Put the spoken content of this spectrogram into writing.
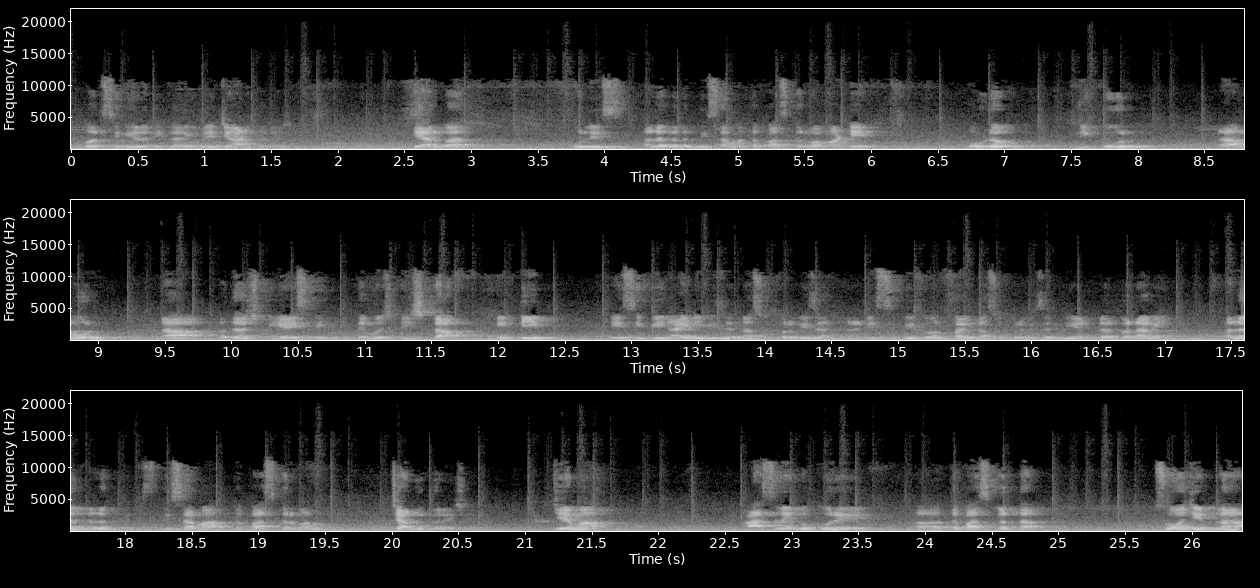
ઉપર સિનિયર અધિકારીઓને જાણ કરે છે. ત્યારબાદ પોલીસ અલગ અલગ દિશામાં તપાસ કરવા માટે ઓઢવ નિકોલ રામોલના બધા જ પીઆઈશ્રી તેમજ ડિસ્ટાફની ટીમ એસીપી આઈ ડિવિઝનના સુપરવિઝન અને ડીસીપી ઝોન ફાઇવના સુપરવિઝનની અંડર બનાવી અલગ અલગ દિશામાં તપાસ કરવાનું ચાલુ કરે છે. જેમાં આશરે બપોરે તપાસ કરતા સો જેટલા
